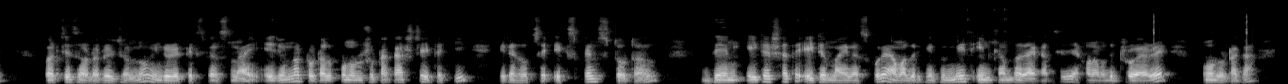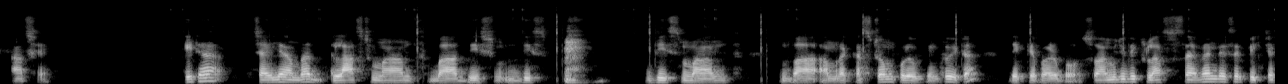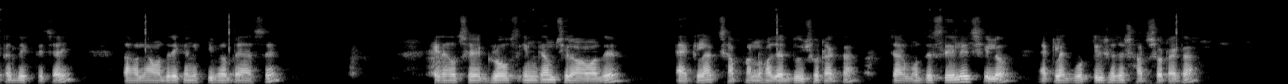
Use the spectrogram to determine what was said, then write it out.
পারচেস অর্ডারের জন্য ইনডিরেক্ট এক্সপেন্স নাই। এই জন্য টোটাল পনেরোশো টাকা আসছে। এটা কি? এটা হচ্ছে এক্সপেন্স টোটাল দেন এইটার সাথে এইটা মাইনাস করে আমাদের কিন্তু নেট ইনকামটা দেখাচ্ছে যে এখন আমাদের ড্রয়ারে পনেরো টাকা আছে। এটা চাইলে আমরা লাস্ট মান্থ বা দিস দিস দিস মান্থ বা আমরা কাস্টম করেও কিন্তু এটা দেখতে পারব। সো আমি যদি ক্লাস সেভেন ডেজ এর পিকচারটা দেখতে চাই, তাহলে আমাদের এখানে কীভাবে আছে? এটা হচ্ছে গ্রোস ইনকাম ছিল আমাদের এক লাখ ছাপ্পান্ন হাজার দুইশো টাকা, যার মধ্যে সেলে ছিল এক লাখ বত্রিশ হাজার সাতশো টাকা।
